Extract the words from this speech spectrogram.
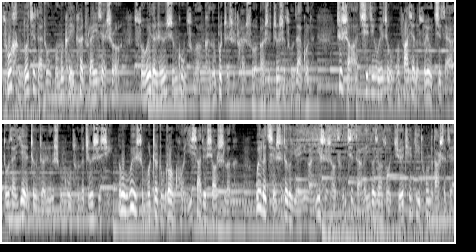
从很多记载中，我们可以看出来一件事儿：所谓的人神共存啊，可能不只是传说，而是真实存在过的。至少啊，迄今为止我们发现的所有记载啊，都在验证着人神共存的真实性。那么，为什么这种状况一下就消失了呢？为了解释这个原因啊，历史上曾记载了一个叫做“绝天地通”的大事件。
